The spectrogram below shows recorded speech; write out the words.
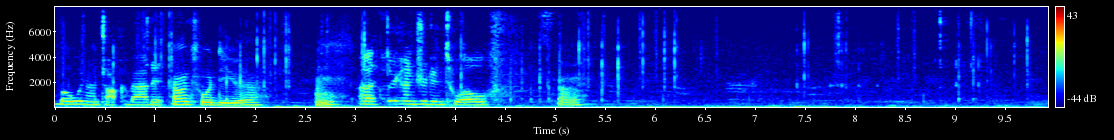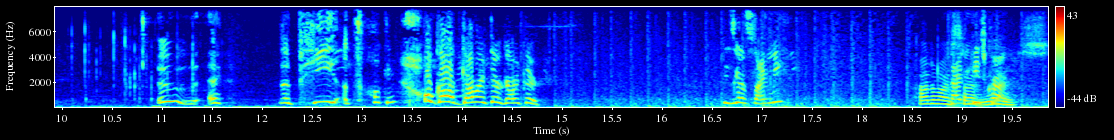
but we don't talk about it. How much wood do you have? Uh, 312. Oh. Ooh, a, the P talking. Oh God, guy right there, guy right there. He's gonna snipe me. How do I That- sign he's cracked. this?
